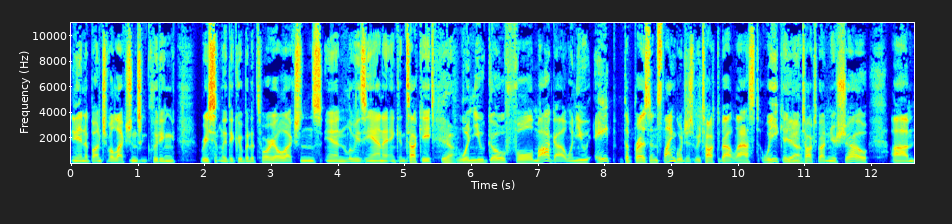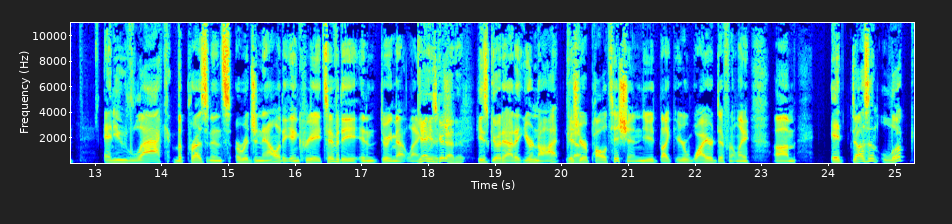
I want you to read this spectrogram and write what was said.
in a bunch of elections, including recently the gubernatorial elections in Louisiana and Kentucky. Yeah. When you go full MAGA, when you ape the president's language, as we talked about last week and Yeah. you talked about in your show, um, and you lack the president's originality and creativity in doing that language. Yeah, he's good at it. He's good at it. You're not because Yeah. you're a politician. You like you're wired differently. Um, it doesn't look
